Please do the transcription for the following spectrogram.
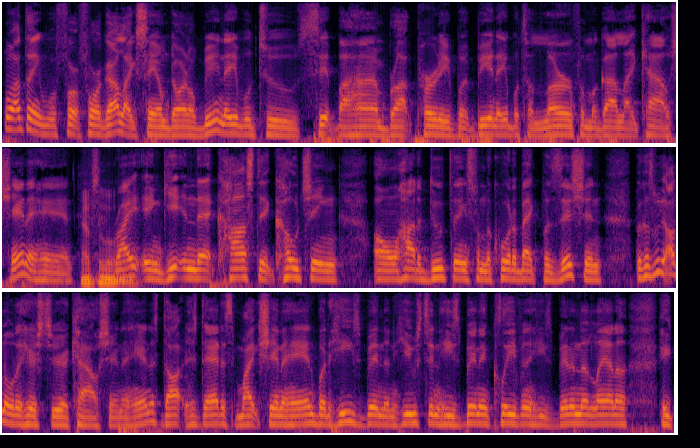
Well, I think for for a guy like Sam Darnold, being able to sit behind Brock Purdy, but being able to learn from a guy like Kyle Shanahan, absolutely right, and getting that constant coaching on how to do things from the quarterback position, because we all know the history of Kyle Shanahan. His, his dad is Mike Shanahan, but he's been in Houston, he's been in Cleveland, he's been in Atlanta. He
